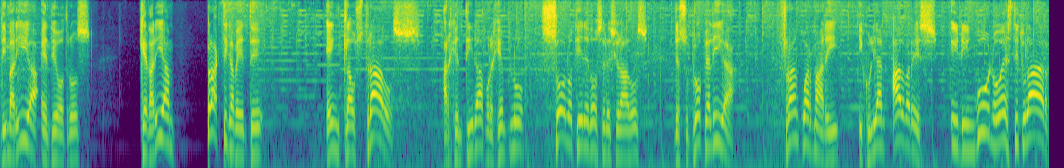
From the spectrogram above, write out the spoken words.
Di María, entre otros, quedarían prácticamente enclaustrados Argentina, por ejemplo, solo tiene dos seleccionados de su propia liga, Franco Armari y Julián Álvarez, y ninguno es titular.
